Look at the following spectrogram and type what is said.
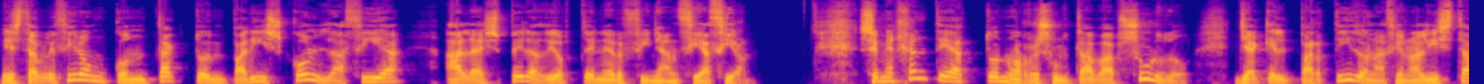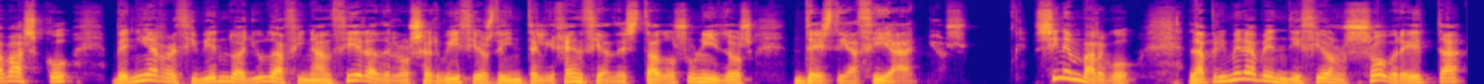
establecieron contacto en París con la CIA a la espera de obtener financiación. Semejante acto nos resultaba absurdo, ya que el Partido Nacionalista Vasco venía recibiendo ayuda financiera de los servicios de inteligencia de Estados Unidos desde hacía años. Sin embargo, la primera bendición sobre ETA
